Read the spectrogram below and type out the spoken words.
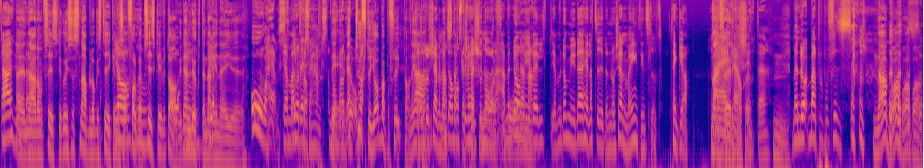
ja, det eh, det. när de precis, det går ju så snabb logistiken, Ja. så folk har precis klivit av, den lukten där Ja. inne är ju, Åh vad hemskt! Åh, det är så hemskt. det är bara- rätt tufft att jobba på flygplan Ja, och då känner man men de måste stackars vara helt personal får Ja, men de, är denna. väl, ja, men de är ju där hela tiden, då känner man ju ingenting till slut, tänker jag. Nej, Nej, så är det kanske, kanske. inte. Mm. Men då, apropå fisen Ja, bra, bra, bra.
